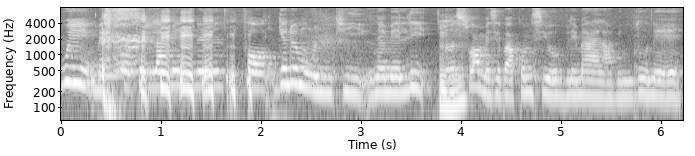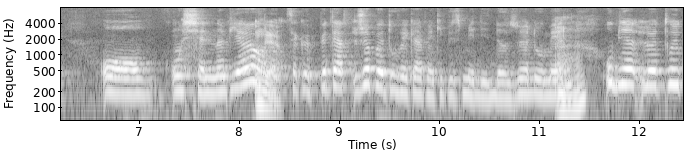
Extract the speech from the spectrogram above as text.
Oui, mais que là maintenant, il y a des gens qui lire en soi, mais c'est pas comme si on voulait mal la vie tourner on, on chaîne dans. Yeah. Donc, C'est que peut-être je peux trouver quelqu'un qui puisse m'aider dans un domaine. Ou bien le truc,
